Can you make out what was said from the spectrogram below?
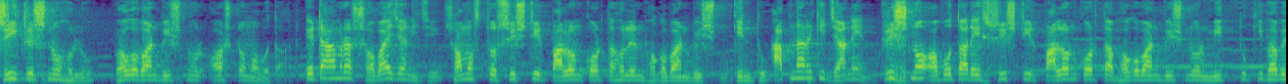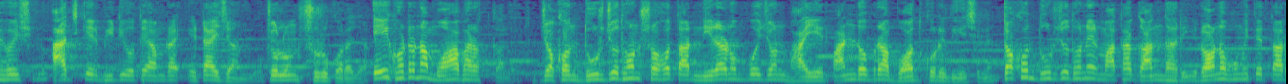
শ্রীকৃষ্ণ হল ভগবান বিষ্ণুর অষ্টম অবতার। এটা আমরা সবাই জানি যে সমস্ত সৃষ্টির পালনকর্তা হলেন ভগবান বিষ্ণু। কিন্তু আপনারা কি জানেন কৃষ্ণ অবতারে সৃষ্টির পালনকর্তা ভগবান বিষ্ণুর মৃত্যু কীভাবে হয়েছিল? আজকের ভিডিওতে আমরা এটাই জানব। চলুন শুরু করা যাক। এই ঘটনা মহাভারত কালে যখন দুর্যোধন সহ তার নিরানব্বই জন ভাইয়ের পাণ্ডবরা বধ করে দিয়েছিলেন, তখন দুর্যোধনের মাথা গান্ধারী রণভূমিতে তার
